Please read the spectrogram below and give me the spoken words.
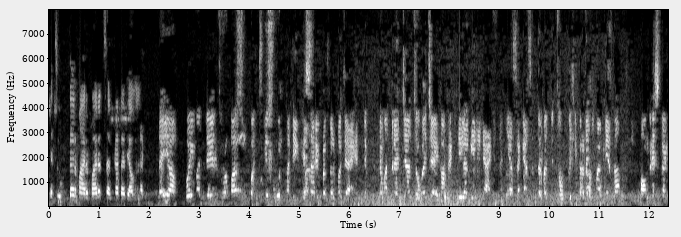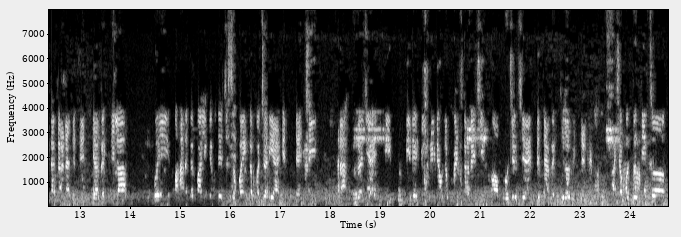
याचं उत्तर मार भारत सरकारला द्यावं लागेल. नाही या मुंबईमध्ये जवळपास पंचवीसहून अधिक सारे प्रकल्प जे आहेत ते मुख्यमंत्र्यांच्या जवळच्या एका व्यक्तीला गेलेले आहेत. आणि या सगळ्या संदर्भात चौकशी करण्याची मागणी आता काँग्रेसकडनं करण्यात येते. त्या व्यक्तीला मुंबई महानगरपालिकेमध्ये जे सफाई कर्मचारी आहेत त्यांची घरा घरं जी आहेत ती ती देखील रिडेव्हलपमेंट करण्याची प्रोजेक्ट जे आहेत ते त्या व्यक्तीला भेटलेले आहेत. अशा पद्धतीचं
